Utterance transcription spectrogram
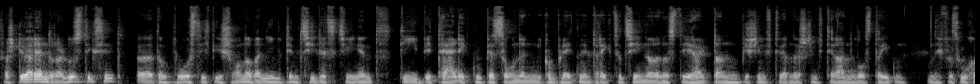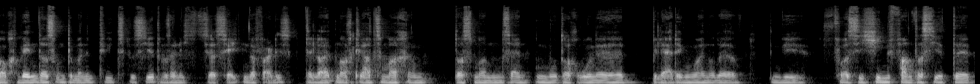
verstörend oder lustig sind, äh, dann poste ich die schon, aber nie mit dem Ziel jetzt zwingend die beteiligten Personen komplett in den Dreck zu ziehen oder dass die halt dann beschimpft werden oder Schimpftiranen lostreten. Und ich versuche auch, wenn das unter meinen Tweets passiert, was eigentlich sehr selten der Fall ist, den Leuten auch klar zu machen, dass man seinen Unmut auch ohne Beleidigungen oder irgendwie vor sich hin fantasierte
